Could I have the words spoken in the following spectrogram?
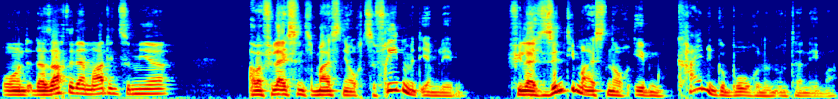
Und da sagte der Martin zu mir, aber vielleicht sind die meisten ja auch zufrieden mit ihrem Leben. Vielleicht sind die meisten auch eben keine geborenen Unternehmer.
